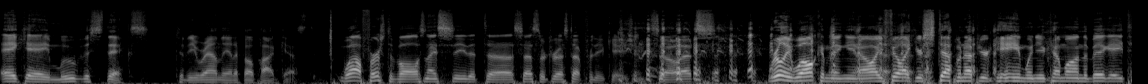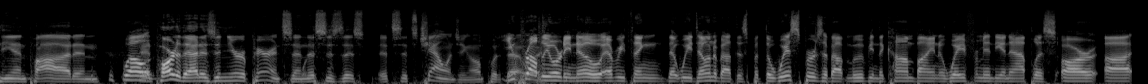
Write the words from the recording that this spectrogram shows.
aka Move the Sticks, to the Around the NFL podcast. Well, first of all, it's nice to see that uh, Sessler dressed up for the occasion. So that's really welcoming. You know, you feel like you're stepping up your game when you come on the big ATN pod, and Well- and part of that is in your appearance. And this is this it's it's challenging. I'll put it. You probably way. already know everything that we don't about this, but the whispers about moving the combine away from Indianapolis are uh,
